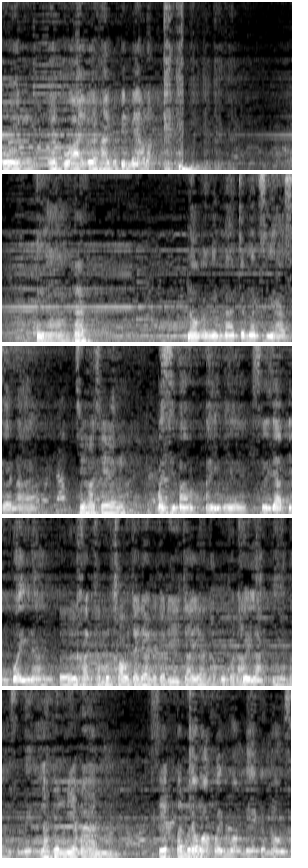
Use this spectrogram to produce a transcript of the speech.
กูเอินเอินกูอายเออหายกูตินไม่เอาแล้วเอ้ยฮะฮะน้องเอาเงินมาจำนวนสี่หาแสนอายสี่หาแสน ไม่สิมาให้แม่ซื้อยาปินป่วยนะเออขัดคำมึงเข้าใจแน่เลยก็ดีใจอะนะกูก็ได้เคยรักแม่มากสมัยอารัยกเพื่อนเมียมากเซ็ตปันเมื่อเจ้าว่าคอยห่วงแม่กับน้องส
